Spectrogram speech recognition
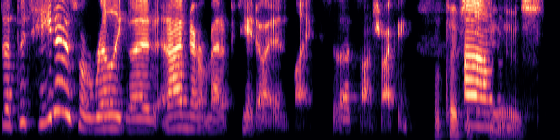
the potatoes were really good, and I've never met a potato I didn't like, so that's not shocking. What types of Um, potatoes?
